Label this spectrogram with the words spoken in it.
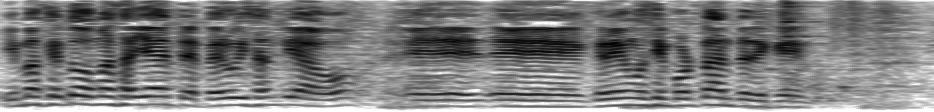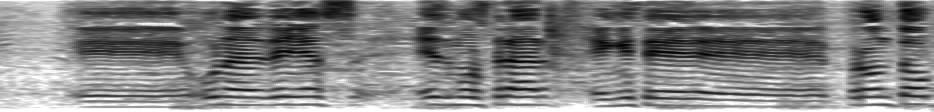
y más que todo, más allá entre Perú y Santiago, creemos importante de que eh, una de ellas es mostrar en este eh, pronto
